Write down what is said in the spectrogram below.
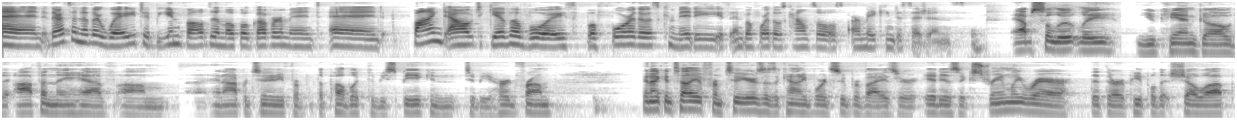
And that's another way to be involved in local government and find out, give a voice before those committees and before those councils are making decisions. Absolutely. You can go. Often they have um, an opportunity for the public to be speak and to be heard from. And I can tell you from two years as a county board supervisor, it is extremely rare that there are people that show up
